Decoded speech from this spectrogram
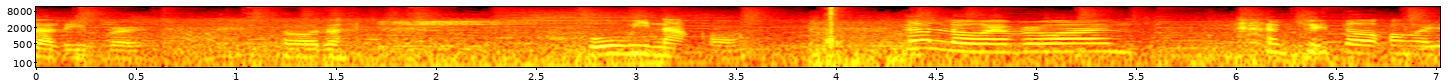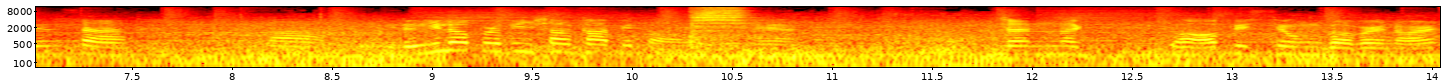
sa river. So, uwi na ako. Hello everyone! Dito ako ngayon sa ah, Iloilo Provincial Capital. Ayan. Diyan nag-office yung governor.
